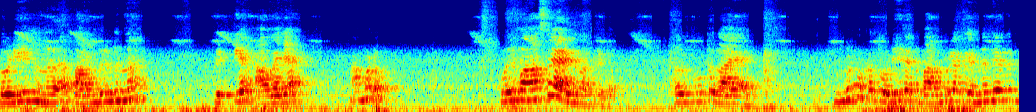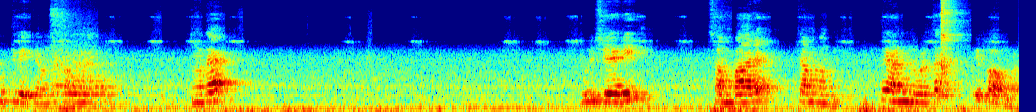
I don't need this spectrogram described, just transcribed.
തൊടിയിൽ നിന്നുള്ള പറമ്പിൽ നിന്ന് കിട്ടിയ അവര നമ്മൾ ഒരു മാസമായിരുന്നു നട്ടിട്ട് അത് പൂത്ത കായായി നിങ്ങളൊക്കെ തൊടിയിലൊക്കെ പറമ്പിലൊക്കെ എന്തെങ്കിലുമൊക്കെ കുത്തി വയ്ക്കണം കേട്ടോ. അതെ. പുളിശ്ശേരി സംഭാരം ചമ്മന്തി. ഇത്രയാണ് ഇവിടുത്തെ വിഭവങ്ങൾ.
